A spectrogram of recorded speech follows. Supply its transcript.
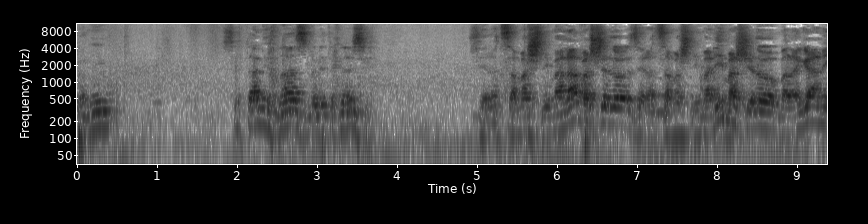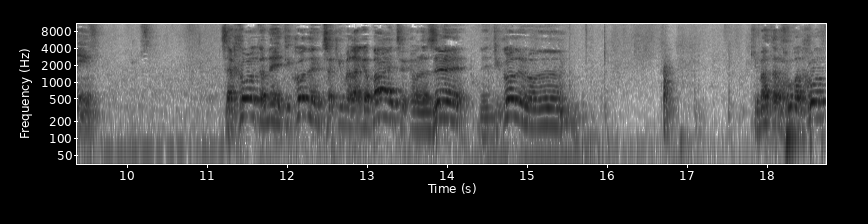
פעמים שטן נכנס בבית הכנסת. זה רצה משלים על אבא שלו, זה רצה משלים על אמא שלו, בלאגנים. צעקות, אני הייתי קודם, צועקים על הגבאי, צועקים על הזה, אני הייתי קודם. כמעט הלכו מכות.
